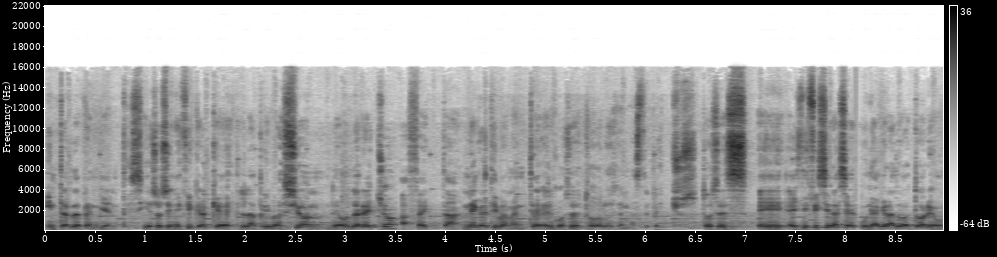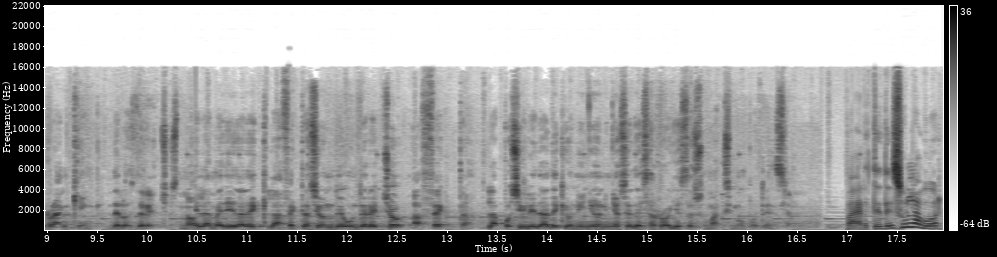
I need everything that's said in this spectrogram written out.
interdependientes y eso significa que la privación de un derecho afecta negativamente el gozo de todos los demás derechos. Entonces eh, es difícil hacer una graduatoria, un ranking de los derechos, ¿no? En la medida de que la afectación de un derecho afecta la posibilidad de que un niño o niño se desarrolle hasta su máximo potencial. Parte de su labor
